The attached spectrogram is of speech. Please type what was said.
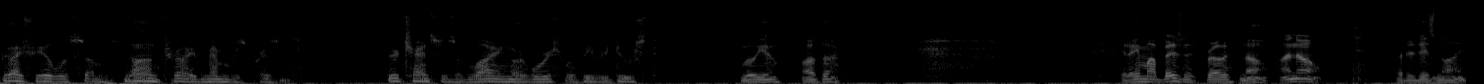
But I feel with some non-tribe members present, their chances of lying or worse will be reduced. Will you, Arthur? It ain't my business, brother. No, I know. But it is mine.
